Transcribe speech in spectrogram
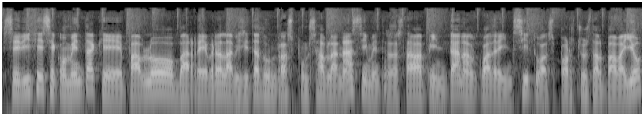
se dice i se comenta que Pablo va rebre la visita d'un responsable nazi mentre estava pintant el quadre in situ als porxos del pavelló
